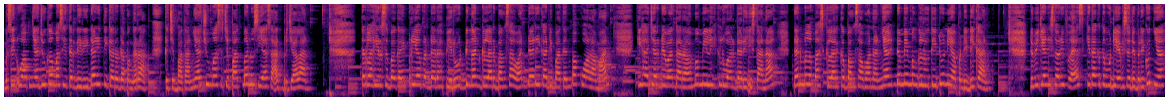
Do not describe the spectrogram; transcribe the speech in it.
Mesin uapnya juga masih terdiri dari tiga roda penggerak. Kecepatannya cuma secepat manusia saat berjalan. Terlahir sebagai pria berdarah biru dengan gelar bangsawan dari Kadipaten Pakualaman, Ki Hajar Dewantara memilih keluar dari istana dan melepas gelar kebangsawanannya demi menggeluti dunia pendidikan. Demikian History Flash, kita ketemu di episode berikutnya.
